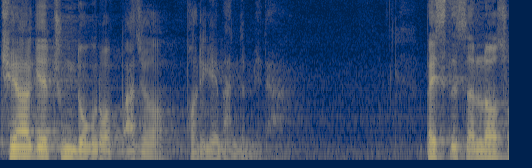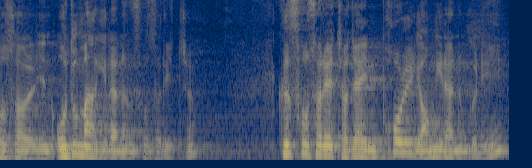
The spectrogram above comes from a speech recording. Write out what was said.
죄악의 중독으로 빠져버리게 만듭니다. 베스트셀러 소설인 오두막이라는 소설이 있죠. 그 소설의 저자인 폴 영이라는 분이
